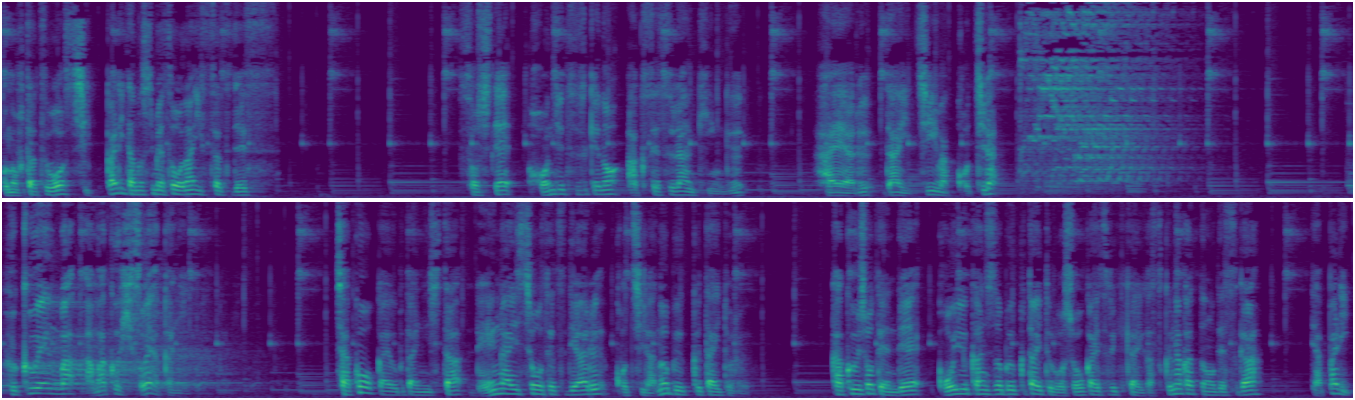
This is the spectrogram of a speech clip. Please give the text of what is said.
この2つをしっかり楽しめそうな一冊です。そして本日付のアクセスランキング。栄えある第1位はこちら。復縁は甘くひそやかに。社交界を舞台にした恋愛小説であるこちらのブックタイトル。架空書店でこういう感じのブックタイトルを紹介する機会が少なかったのですがやっぱり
